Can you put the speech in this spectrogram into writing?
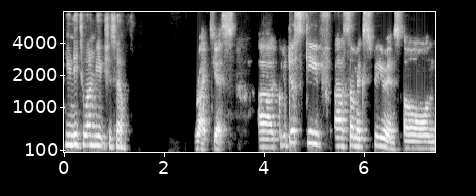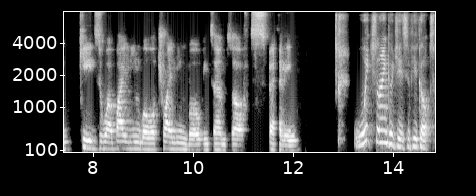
You need to unmute yourself. Right, yes. Uh, could you just give uh, some experience on kids who are bilingual or trilingual in terms of spelling? Which languages have you got?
